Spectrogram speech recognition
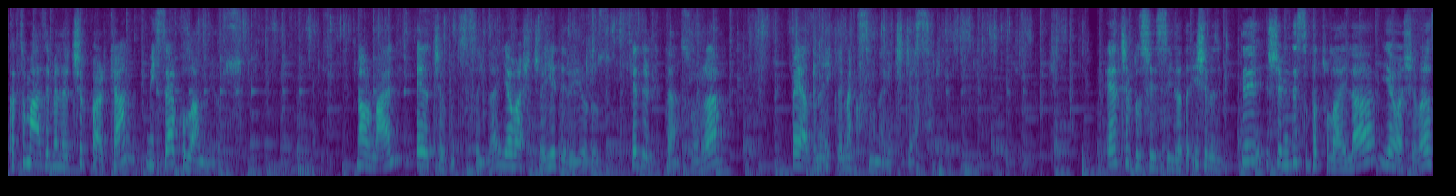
Katı malzemeleri çırparken mikser kullanmıyoruz. Normal el çırpıcısıyla yavaşça yediriyoruz. Yedirdikten sonra beyazını ekleme kısmına geçeceğiz. El çırpıcısıyla da işimiz bitti. Şimdi spatula ile yavaş yavaş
